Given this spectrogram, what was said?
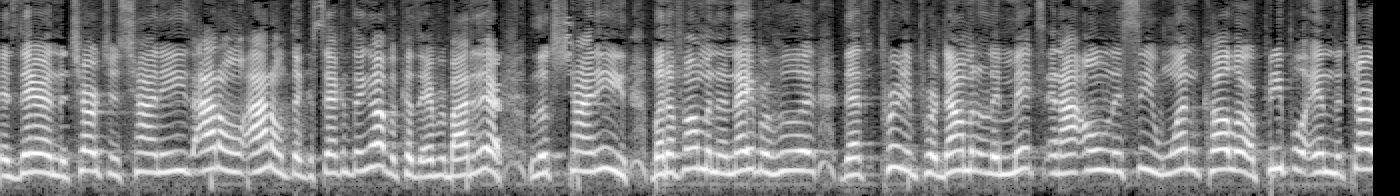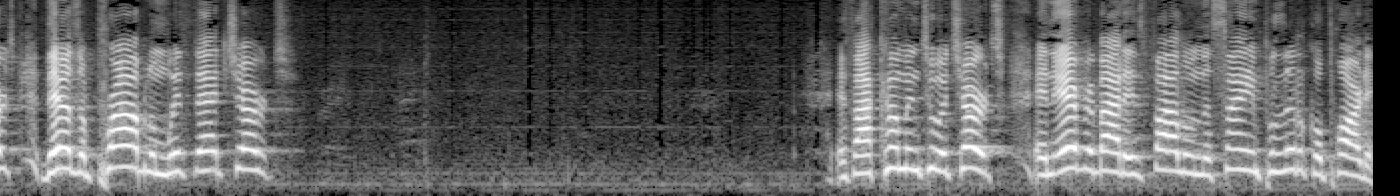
is there and the church is Chinese, I don't I don't think a second thing of it because everybody there looks Chinese. But if I'm in a neighborhood that's pretty predominantly mixed and I only see one color of people in the church, there's a problem with that that church. If I come into a church and everybody is following the same political party,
